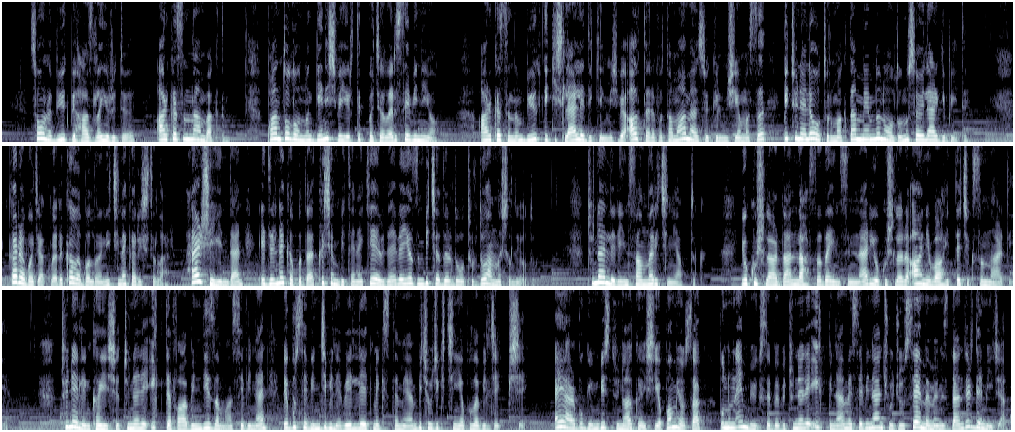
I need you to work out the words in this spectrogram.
Sonra büyük bir hazla yürüdü, arkasından baktım. Pantolonunun geniş ve yırtık paçaları seviniyor. Arkasının büyük dikişlerle dikilmiş ve alt tarafı tamamen sökülmüş yaması bir tünele oturmaktan memnun olduğunu söyler gibiydi. Kara bacakları kalabalığın içine karıştılar. Her şeyinden Edirne Kapı'da kışın bir teneke evde ve yazın bir çadırda oturduğu anlaşılıyordu. Tünelleri insanlar için yaptık. Yokuşlardan lahzada insinler, yokuşları ani vahitte çıksınlar diye. Tünelin kayışı tünele ilk defa bindiği zaman sevinen ve bu sevinci bile belli etmek istemeyen bir çocuk için yapılabilecek bir şey. Eğer bugün biz tünel kayışı yapamıyorsak bunun en büyük sebebi tünele ilk binen ve sevinen çocuğu sevmememizdendir demeyeceğim.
